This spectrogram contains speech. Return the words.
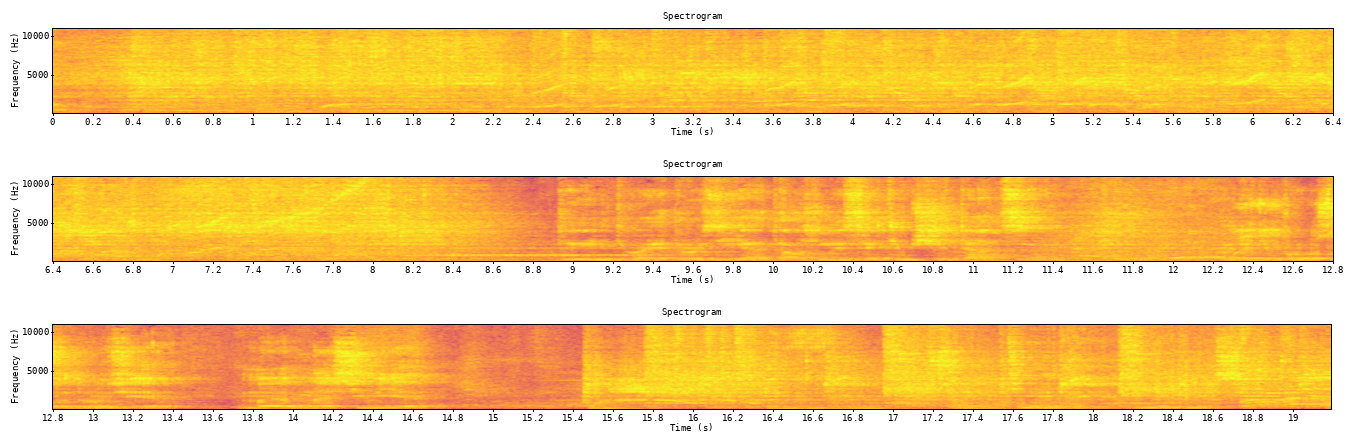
правилам. Ты и твои друзья должны с этим считаться. Мы не просто друзья. Мы одна семья. Сантехник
